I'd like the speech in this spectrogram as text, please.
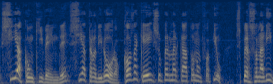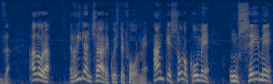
sia con chi vende sia tra di loro, cosa che il supermercato non fa più, spersonalizza. Allora, rilanciare queste forme, anche solo come un seme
